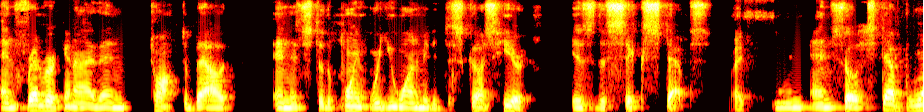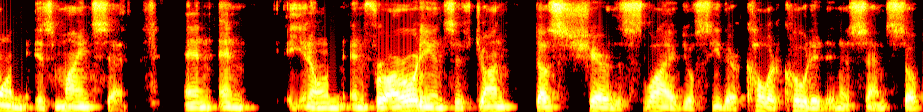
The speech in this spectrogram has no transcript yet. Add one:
and Frederick and I then talked about, and it's to the point where you wanted me to discuss here, is the six steps. Right. And and so step one is mindset, and and you know, and for our audience, if John does share the slide, you'll see they're color coded in a sense. So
